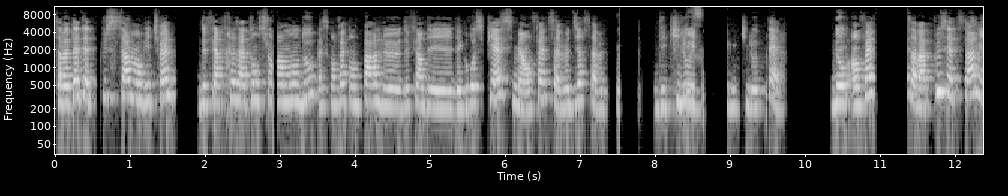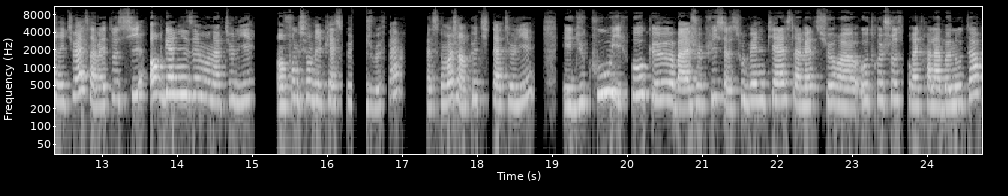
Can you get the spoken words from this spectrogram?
Ça va peut-être être plus ça mon rituel, de faire très attention à mon dos, parce qu'en fait, on parle de, de faire des, des, grosses pièces, mais en fait, ça veut dire ça veut des kilos et des kilos de terre. Donc, en fait, ça va plus être ça, mes rituels, ça va être aussi organiser mon atelier en fonction des pièces que je veux faire. Parce que moi, j'ai un petit atelier et du coup, il faut que bah, je puisse soulever une pièce, la mettre sur euh, autre chose pour être à la bonne hauteur.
